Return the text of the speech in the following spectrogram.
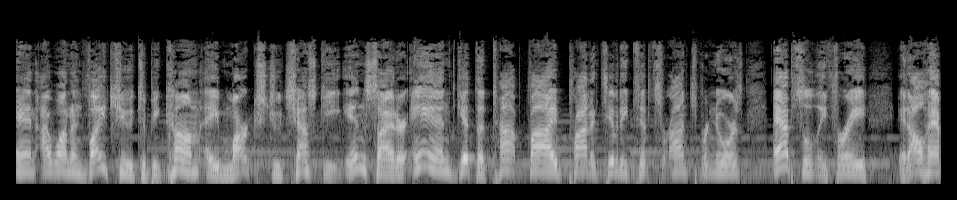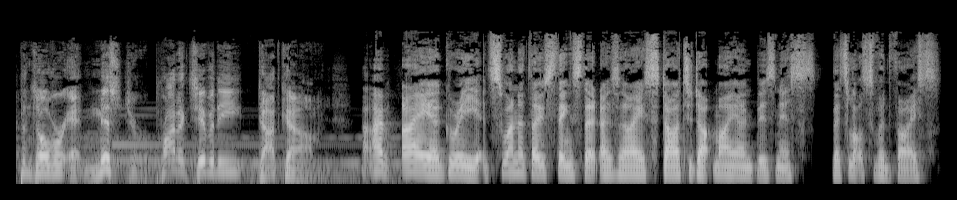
and I want to invite you to become a Mark Struczewski insider and get the top five productivity tips for entrepreneurs absolutely free. It all happens over at MrProductivity.com. I, I agree. It's one of those things that as I started up my own business, there's lots of advice.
